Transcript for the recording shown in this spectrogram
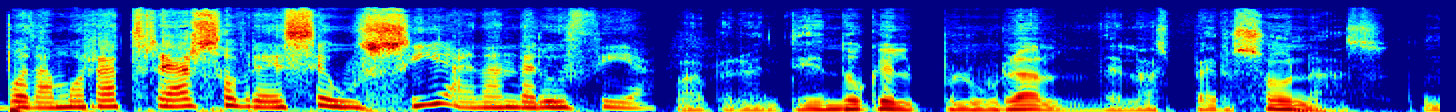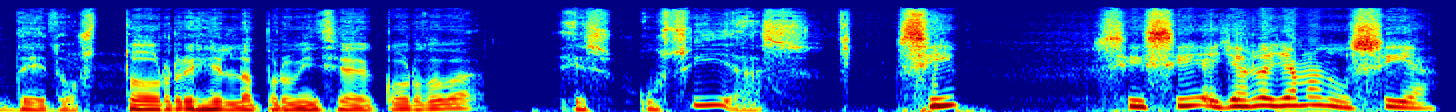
podamos rastrear sobre ese Usía en Andalucía. Ah, pero entiendo que el plural de las personas de Dos Torres en la provincia de Córdoba es Usías. Sí, sí, sí, ellos lo llaman Usía.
